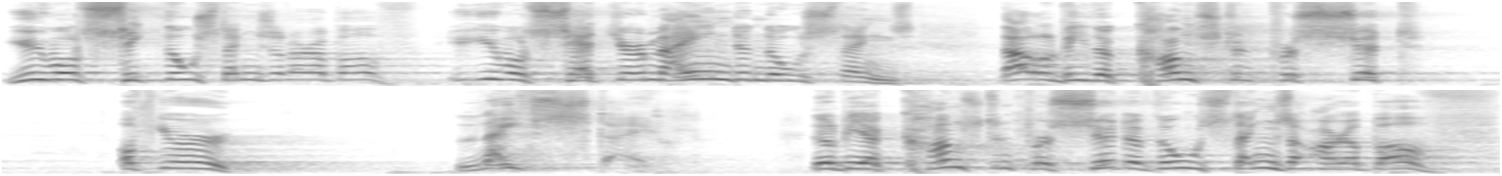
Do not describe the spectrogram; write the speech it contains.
you will seek those things that are above. You will set your mind in those things. That'll be the constant pursuit of your lifestyle. There'll be a constant pursuit of those things that are above.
